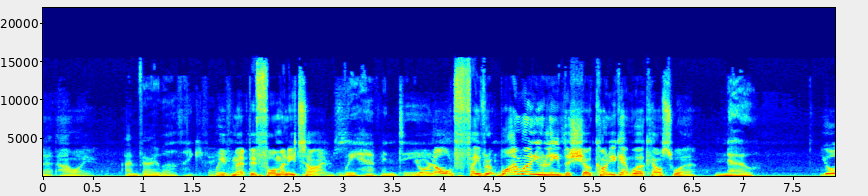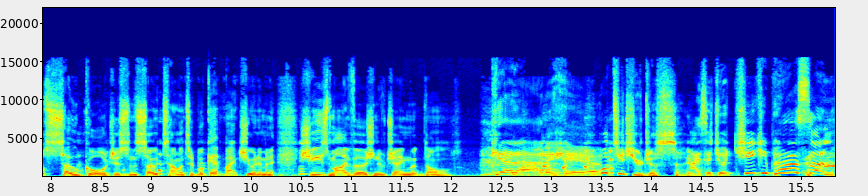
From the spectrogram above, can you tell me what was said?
Gurnett, how are you? I'm very well, thank you very We've met before many times. We have indeed. You're an old favourite. Why won't you leave the show? Can't you get work elsewhere? no. You're so gorgeous and so talented. We'll get back to you in a minute. She's my version of Jane McDonald. Get out of here. What did you just say? I said you're a cheeky person.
